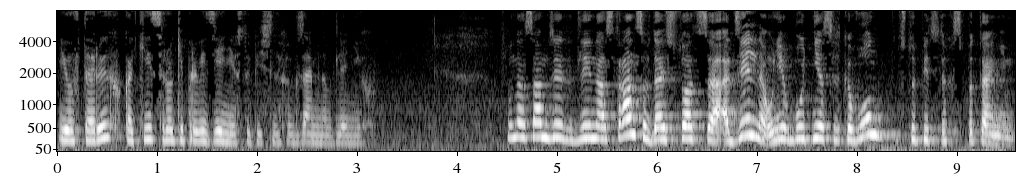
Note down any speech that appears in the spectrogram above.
и, во-вторых, какие сроки проведения вступительных экзаменов для них? Ну, на самом деле, для иностранцев да, ситуация отдельная. У них будет несколько волн вступительных испытаний.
